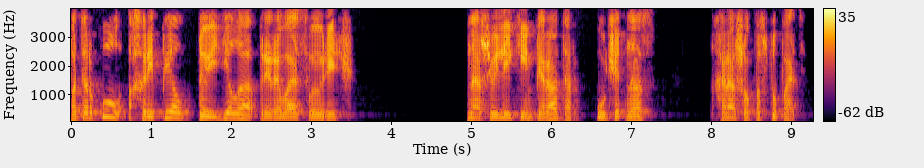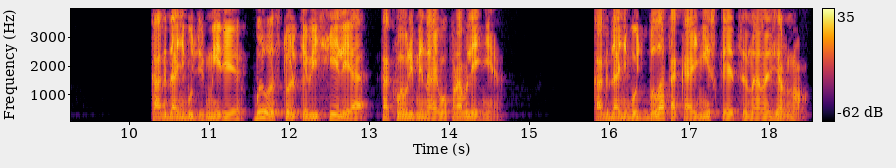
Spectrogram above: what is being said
Патеркул хрипел, то и дело прерывая свою речь. Наш великий император учит нас хорошо поступать. Когда-нибудь в мире было столько веселья, как во времена его правления? Когда-нибудь была такая низкая цена на зерно?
